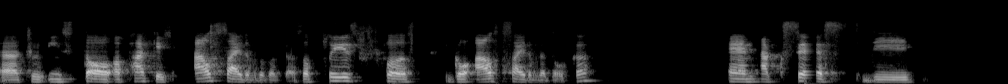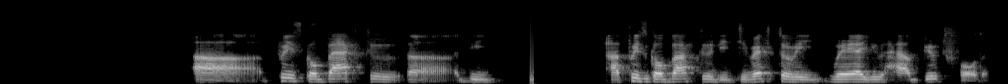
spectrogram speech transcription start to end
uh, to install a package outside of the Docker. So please first go outside of the Docker and access the uh, please go back to uh, the uh, please go back to the directory where you have built folder.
